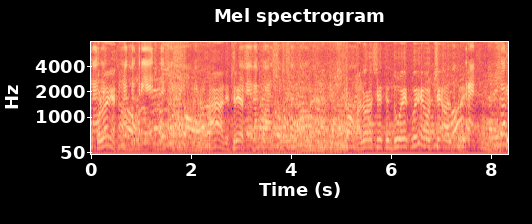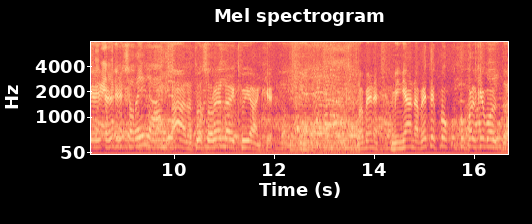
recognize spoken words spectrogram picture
nata, Polonia? sono nata a Trieste, Ah, di Trieste. viveva qua. Allora siete due qui o c'è altri? Tre. Che sorella. è- è- sorella anche. Ah, la tua sorella è qui anche. Va bene. Mignana, avete po- po- qualche volta?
